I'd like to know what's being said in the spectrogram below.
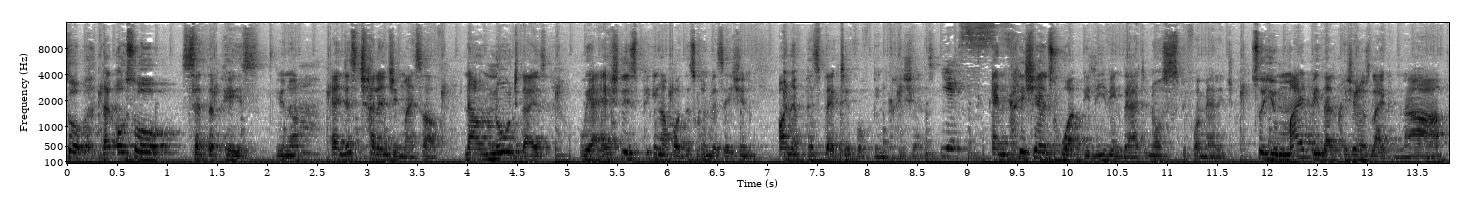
So that also set the pace, you know, ah. and just challenging myself. Now, note, guys, we are actually speaking about this conversation on a perspective of being Christians. Yes. And Christians who are believing that no sex before marriage. So you might be that Christian who's like, nah,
